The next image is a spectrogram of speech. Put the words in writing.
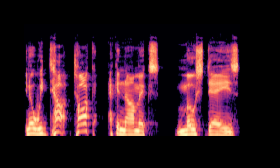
You know, we talk, talk economics most days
